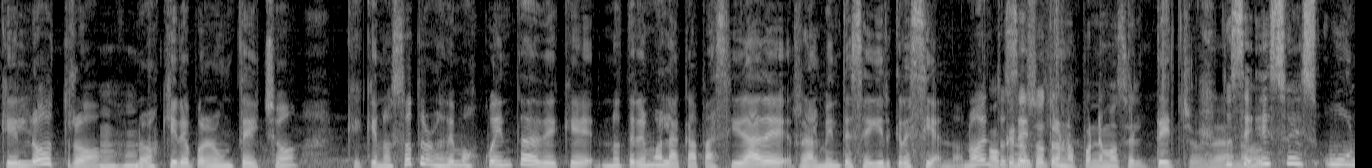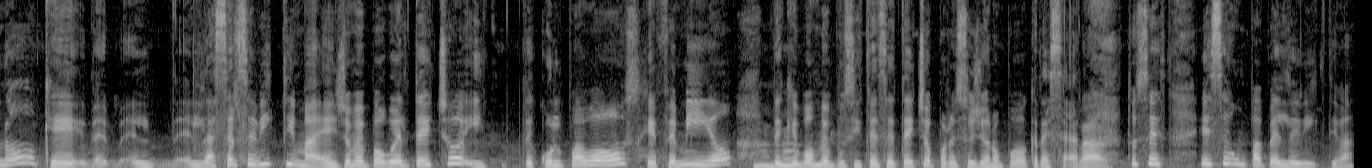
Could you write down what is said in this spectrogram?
que el otro nos quiere poner un techo que, nosotros nos demos cuenta de que no tenemos la capacidad de realmente seguir creciendo, ¿no? Entonces, o que nosotros nos ponemos el techo. entonces, eso es uno, que el, hacerse víctima es yo me pongo el techo y te culpo a vos, jefe mío, de que vos me pusiste ese techo, por eso yo no puedo crecer. Entonces, ese es un papel de víctima.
